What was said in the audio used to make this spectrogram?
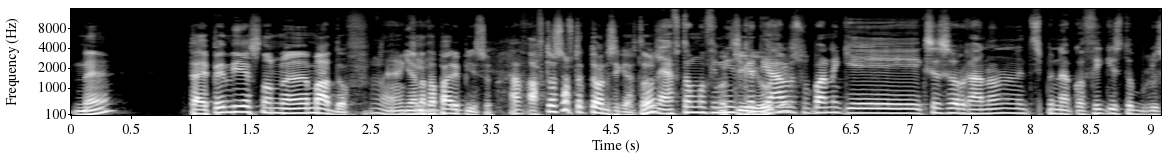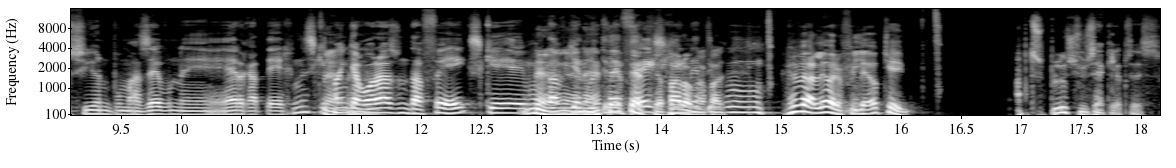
Ναι. Ναι. Τα επένδυε στον ε, Μάντοφ Ναι, οκ. για να τα πάρει πίσω. Αυ- Αυτός αυτοκτόνησε και αυτός. Ναι, αυτό μου ο θυμίζει κάτι Κυριούλης. άλλο που πάνε και ξέρεις, οργανώνουν τις πινακοθήκες των πλουσίων που μαζεύουν έργα τέχνης και Ναι, πάνε ναι, και ναι. αγοράζουν τα fakes και Ναι, μετά ναι, βγαίνουν ναι, με την τέ- fakes. τέτοια, και παρόμοια είναι φάση. τύπου- Βέβαια, λέω ρε φίλε, οκ. Από τους πλούσιους έκλεψες.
